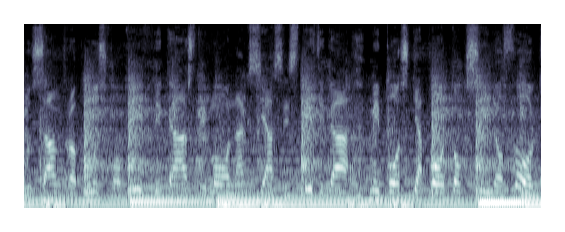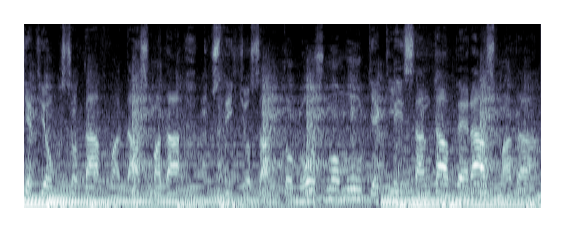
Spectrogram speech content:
τους άνθρωπους φοβήθηκα Στη μοναξιά συστήθηκα Μήπως κι από το ξυνωθώ και διώξω τα φαντάσματα Που στήχιωσαν τον κόσμο μου και κλείσαν τα περάσματα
